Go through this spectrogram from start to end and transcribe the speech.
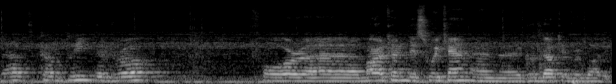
That complete the draw for uh, Markham this weekend, and uh, good luck, everybody.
